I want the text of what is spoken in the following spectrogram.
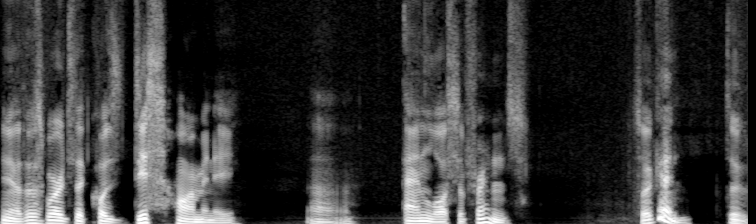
You know, those words that cause disharmony uh, and loss of friends. So again, the,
